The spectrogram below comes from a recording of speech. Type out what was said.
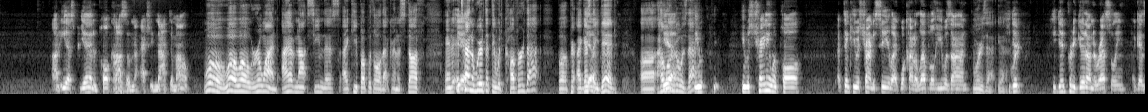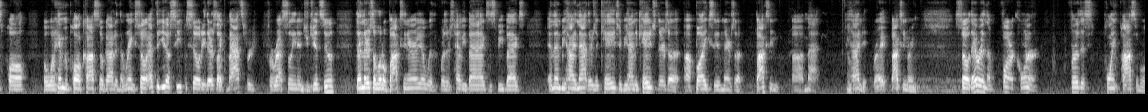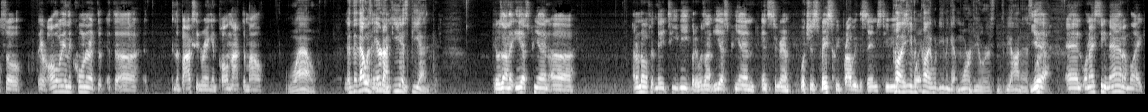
on ESPN, and Paul Costa Oh. actually knocked him out. Whoa, whoa, whoa! Rewind. I have not seen this. I keep up with all that kind of stuff, and it's Yeah. kind of weird that they would cover that, appa- I guess Yeah. they did. Uh, how long ago was that? He, he was training with Paul. I think he was trying to see like what kind of level he was on. Where is that? Yeah. He did he did pretty good on the wrestling against Paul, but when him and Paul Costo got in the ring, so at the UFC facility, there's like mats for for wrestling and jujitsu. Then there's a little boxing area with where there's heavy bags and speed bags, and then behind that there's a cage, and behind the cage there's a, a bikes and there's a boxing uh, mat behind it, right? Boxing ring. So they were in the far corner, furthest point possible. So they were all the way in the corner at the at the uh, in the boxing ring, and Paul knocked them out. Wow. And th- that was aired on ESPN. It was on the ESPN. Uh, I don't know if it made TV, but it was on ESPN Instagram, which is basically probably the same as TV. Probably even point. probably would even get more viewers to be honest. but- Yeah, and when I seen that, I'm like,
